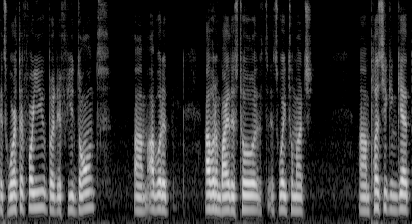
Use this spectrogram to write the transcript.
it's worth it for you. But if you don't um, I would I wouldn't buy this tool. It's, it's way too much. Um, plus you can get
